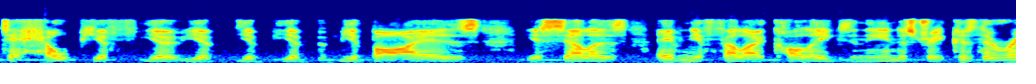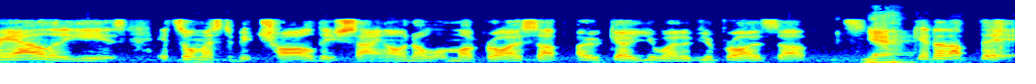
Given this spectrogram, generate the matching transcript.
to help your your your your, your, your buyers, your sellers, even your fellow colleagues in the industry. Because the reality is, it's almost a bit childish saying, "Oh, I don't want my price up." Okay, you won't have your price up. Yeah. get it up there.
